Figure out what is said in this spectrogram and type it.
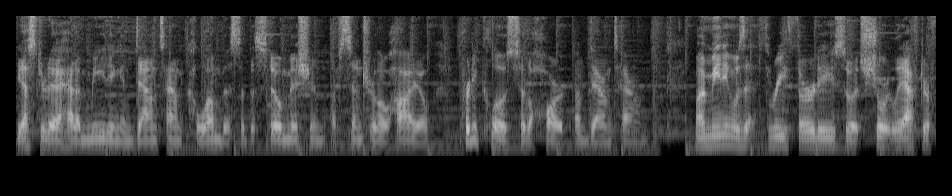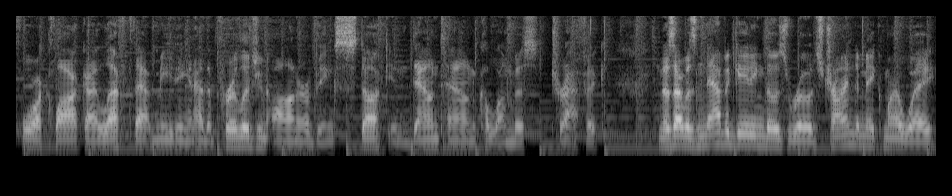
Yesterday, I had a meeting in downtown Columbus at the Stowe Mission of Central Ohio, pretty close to the heart of downtown. My meeting was at 3:30, so it's shortly after 4 o'clock I left that meeting and had the privilege and honor of being stuck in downtown Columbus traffic. And as I was navigating those roads, trying to make my way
